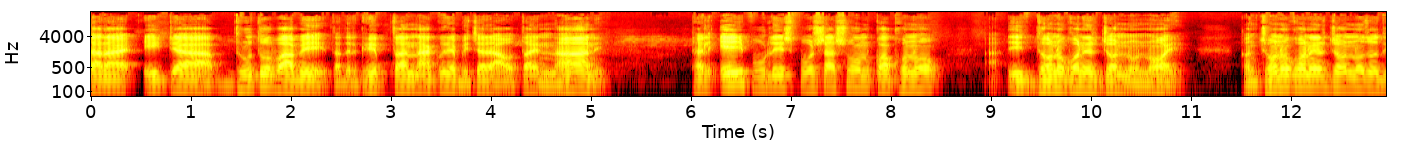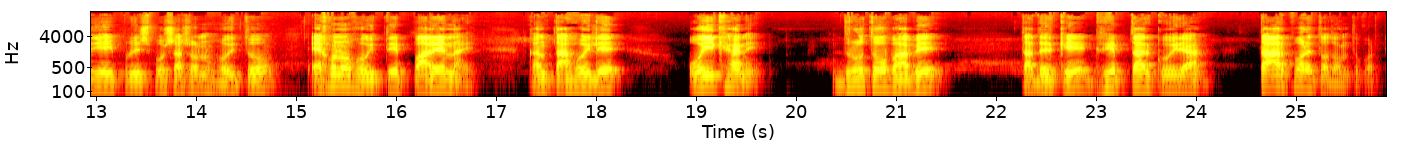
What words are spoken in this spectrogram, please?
তারা এইটা দ্রুতভাবে তাদের গ্রেপ্তার না করে বিচারের আওতায় না আনে, তাহলে এই পুলিশ প্রশাসন কখনো এই জনগণের জন্য নয়। কারণ জনগণের জন্য যদি এই পুলিশ প্রশাসন হইতো, এখনও হইতে পারে নাই। কারণ তা হইলে ওইখানে দ্রুতভাবে তাদেরকে গ্রেপ্তার কইরা তারপরে তদন্ত করত।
